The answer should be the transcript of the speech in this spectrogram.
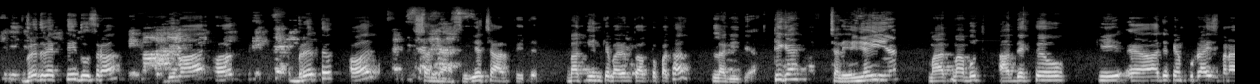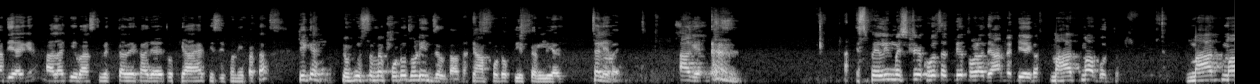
वृद्ध व्यक्ति, दूसरा बीमार और वृद्ध और सन्यासी। ये चार चीज़ें। बाकी इनके बारे में तो आपको पता लग ही गया। ठीक है? चलिए, यही है। महात्मा बुद्ध, आप देखते हो कि आज कंप्यूटराइज बना दिया गया। हालाँकि वास्तविकता देखा जाए तो क्या है किसी को नहीं पता। ठीक है? क्योंकि उस समय फ़ोटो थोड़ी चलता था कि हाँ फ़ोटो क्लिक कर लिया चलिए भाई, आगे। स्पेलिंग मिस्टेक हो सकती है, थोड़ा ध्यान रखिएगा। महात्मा बुद्ध। महात्मा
